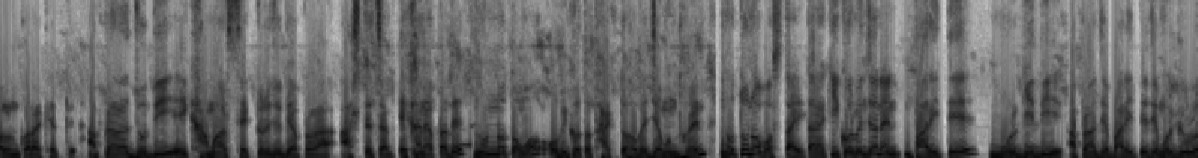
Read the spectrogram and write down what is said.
পালন করার ক্ষেত্রে। আপনারা যদি এই খামার সেক্টরে যদি আপনারা আসতে চান, এখানে আপনাদের ন্যূনতম অভিজ্ঞতা থাকতে হবে। যেমন ধরেন, নতুন অবস্থায় তারা কি করবেন? জানেন, বাড়িতে মুরগি দিয়ে আপনারা যে বাড়িতে যে মুরগিগুলো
